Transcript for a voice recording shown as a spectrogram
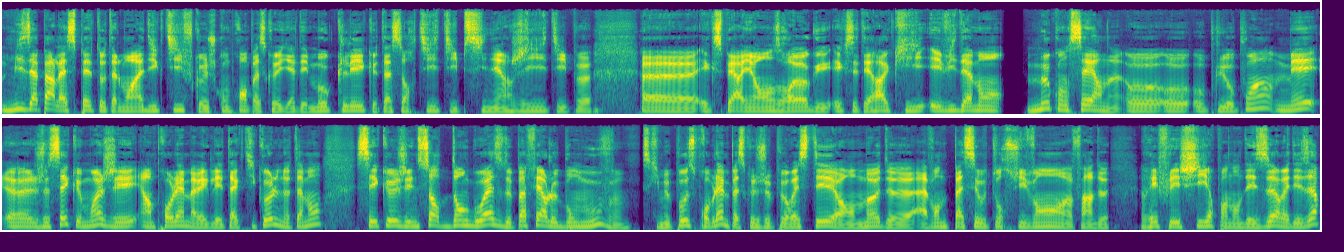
mis à part l'aspect totalement addictif que je comprends parce qu'il y a des mots-clés que tu as sortis, type synergie, type euh, euh expérience, rogue, etc., qui évidemment me concerne au, plus haut point, mais euh, je sais que moi j'ai un problème avec les tacticals notamment, c'est que j'ai une sorte d'angoisse de pas faire le bon move, ce qui me pose problème parce que je peux rester en mode euh, avant de passer au tour suivant, enfin de réfléchir pendant des heures et des heures.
